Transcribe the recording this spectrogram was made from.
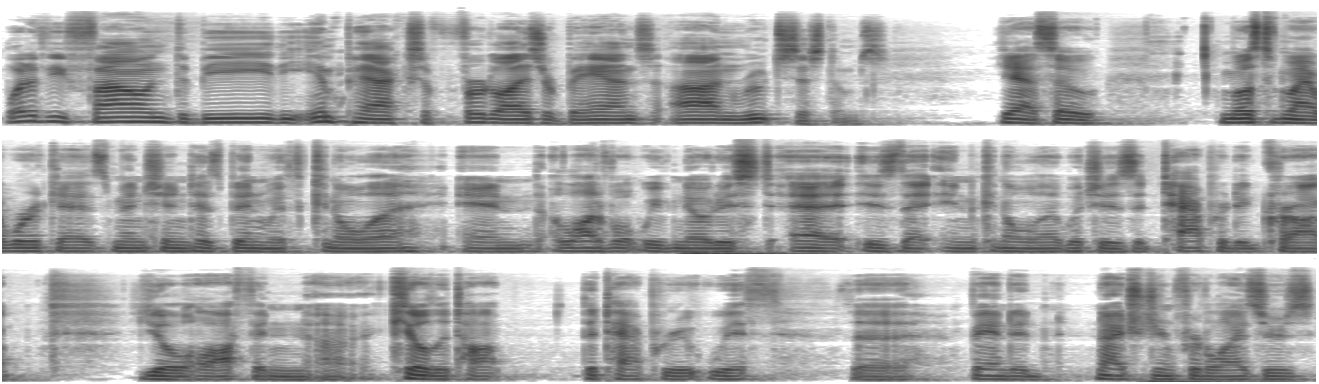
what have you found to be the impacts of fertilizer bands on root systems? Yeah, so most of my work, as mentioned, has been with canola, and a lot of what we've noticed uh, is that in canola, which is a taprooted crop, you'll often uh, kill the top the taproot with the banded nitrogen fertilizers,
